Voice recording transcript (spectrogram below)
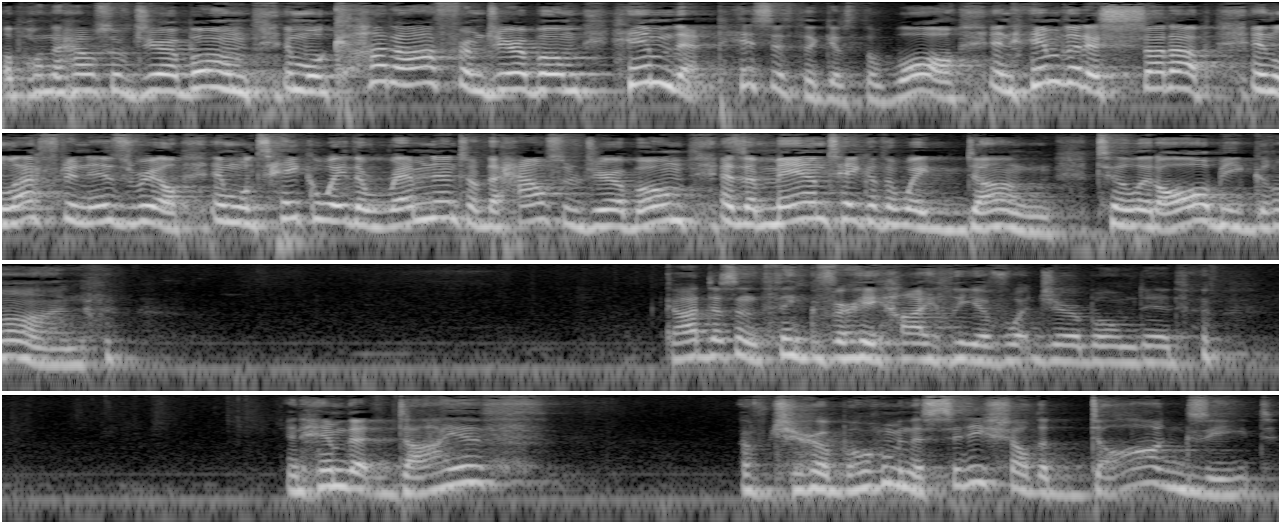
upon the house of Jeroboam, and will cut off from Jeroboam him that pisseth against the wall, and him that is shut up and left in Israel, and will take away the remnant of the house of Jeroboam, as a man taketh away dung, till it all be gone. God doesn't think very highly of what Jeroboam did. and him that dieth of Jeroboam in the city shall the dogs eat.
